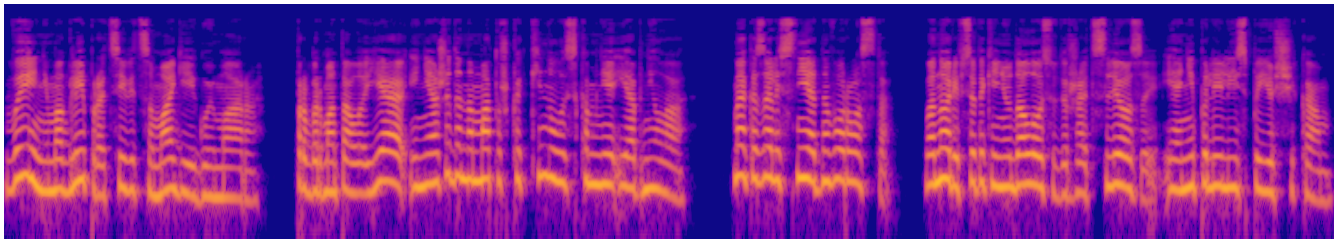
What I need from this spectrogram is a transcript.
«Вы не могли противиться магии Гуймара», — пробормотала я, и неожиданно матушка кинулась ко мне и обняла. Мы оказались с ней одного роста. Ваноре все-таки не удалось удержать слезы, и они полились по ее щекам.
